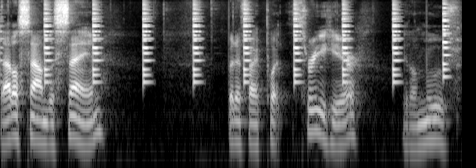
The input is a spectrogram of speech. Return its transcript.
That'll sound the same, but if I put three here, it'll move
